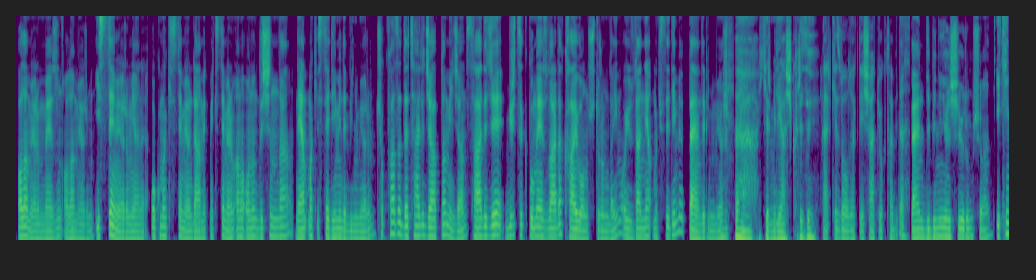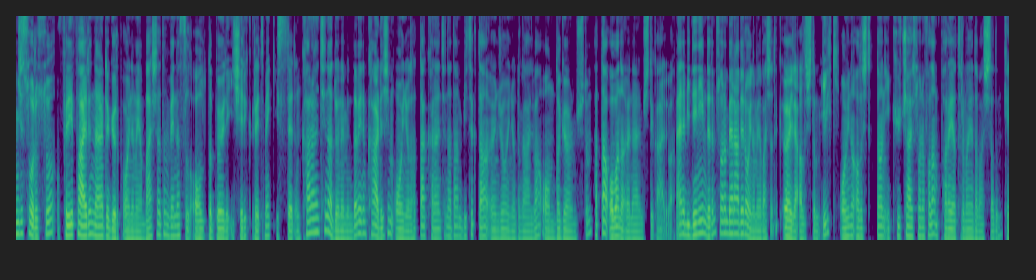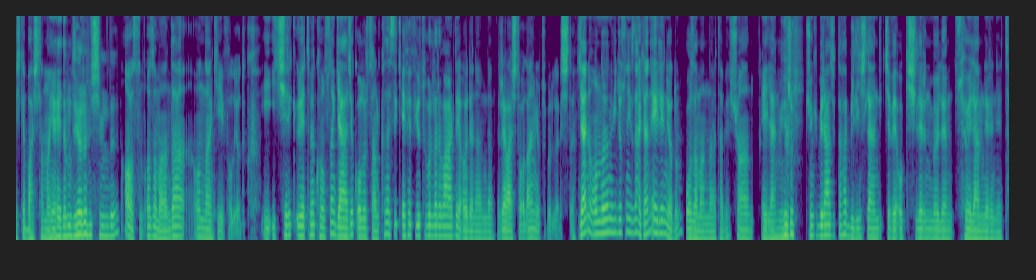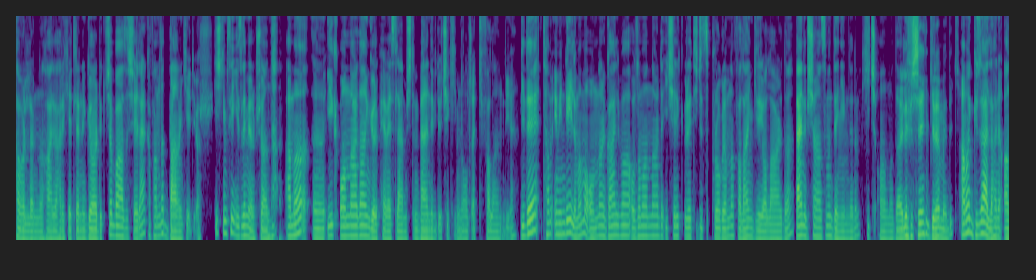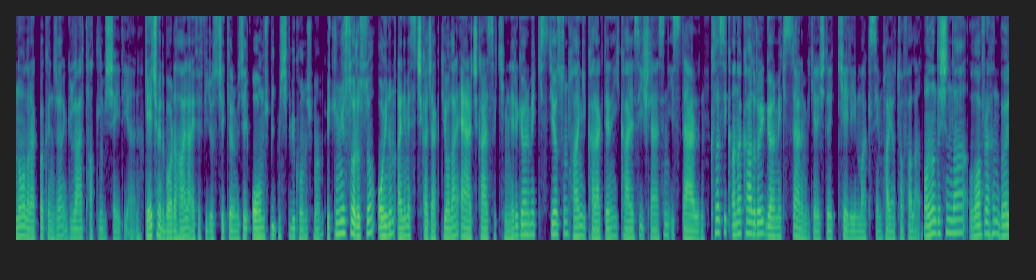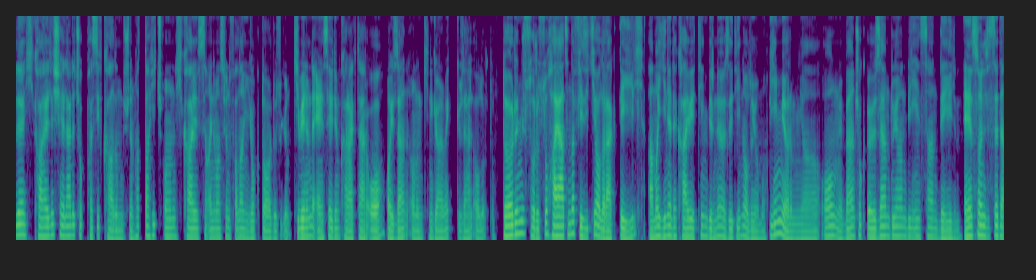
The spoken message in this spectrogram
Olamıyorum, mezun olamıyorum. İstemiyorum yani. Okumak istemiyorum, devam etmek istemiyorum ama onun dışında ne yapmak istediğimi de bilmiyorum. Çok fazla detaylı cevaplamayacağım. Sadece bir tık bu mevzularda kaybolmuş durumdayım. O yüzden ne yapmak istediğimi ben de bilmiyorum. Ah, 20'li yaş krizi. Herkes de olacak diye şart yok tabii de. Ben dibini yaşıyorum şu an. İkinci sorusu Free Fire'ı nerede görüp oynamaya başladın ve nasıl oldu da böyle içerik üretmek istedin? Karantina döneminde benim kardeşim oynuyordu. Hatta karantinadan bir tık daha önce galiba. Onda görmüştüm. Hatta o bana önermişti galiba. Ben de bir deneyeyim dedim. Sonra beraber oynamaya başladık. Öyle alıştım ilk. Oyuna alıştıktan 2-3 ay sonra falan para yatırmaya da başladım. Keşke başlamayaydım diyorum şimdi. Olsun o zaman da ondan keyif alıyorduk. İçerik üretme konusuna gelecek olursam klasik FF YouTuber'ları vardı ya o dönemde. Revaçta olan YouTuber'lar işte. Yani onların videosunu izlerken eğleniyordum. O zamanlar tabii. Şu an eğlenmiyorum. Çünkü birazcık daha bilinçlendikçe ve o kişilerin böyle söylemlerini, tavırlarını, hal ve hareketlerini gördükçe bazı şeyler kafamda dank ediyor. Hiç kimseyi izlemiyorum şu anda. Ama e, ilk onlardan görüp heveslenmiştim. Ben de video çekeyim ne olacak ki falan diye. Bir de tam emin değilim ama onlar galiba o zamanlarda içerik üreticisi programına falan giriyorlardı. Ben de bir şansımı deneyeyim dedim. Hiç olmadı öyle bir şey giremedik. Ama güzeldi hani ana olarak bakınca güzel tatlı bir şeydi yani. Geçmedi bu arada hala FF videosu çekiyorum bir şey olmuş bitmiş gibi konuşmam. Üçüncü sorusu oyunun animesi çıkacak diyorlar. Eğer çıkarsa kimleri görmek istiyorsun? Hangi karakterin hikayesi işlensin isterdin? Klasik ana kadroyu görmek isterdim bir kere işte Kelly, Maxim, Hayato falan. Onun dışında Wolfrah'ın böyle hikayeli şeylerde çok pasif kaldığını düşünüyorum. Hatta hiç onun hikayesi, animasyonu falan yok doğru düzgün. Ki benim de en sevdiğim karakter o. O yüzden onunkini görmek güzel olurdu. Dördüncü sorusu hayatında fiziki olarak değil ama yine de kaybettiğin birini özlediğin oluyor mu? Bilmiyorum ya. Olmuyor. Ben çok özlem duyan bir insan değilim. En son lisede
